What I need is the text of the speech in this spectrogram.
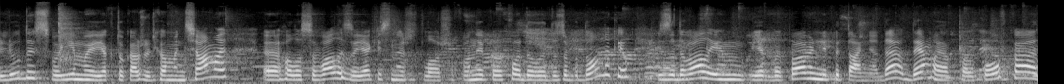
люди своїми, як то кажуть, гаманцями е, голосували за якісне житло, щоб вони приходили до забудовників і задавали їм якби правильні питання, да? де моя парковка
